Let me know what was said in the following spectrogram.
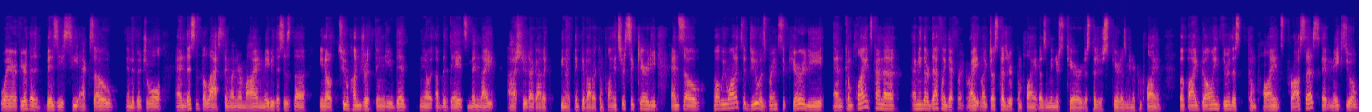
where if you're the busy CXO individual and this is the last thing on your mind. Maybe this is the you know 200th thing you did you know of the day. It's midnight. Ah shoot i gotta you know think about our compliance or security. And so what we wanted to do was bring security and compliance kind of i mean they're definitely different right? Like just because you're compliant doesn't mean you're secure. Just because you're secure doesn't mean you're compliant. But by going through this compliance process it makes you a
